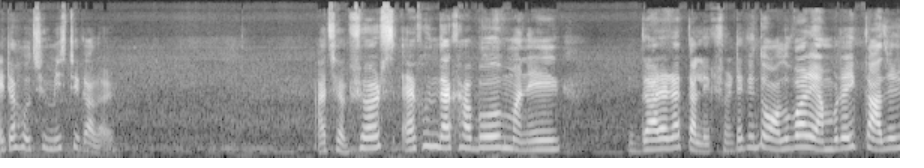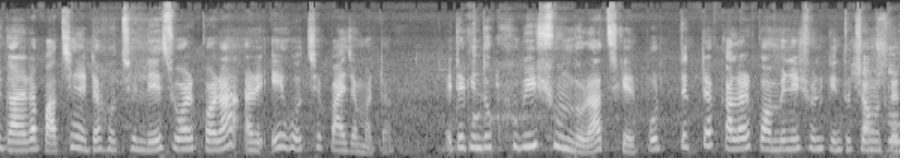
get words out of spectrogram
এটা হচ্ছে মিষ্টি কালার। আচ্ছা ভিউয়ার্স এখন দেখাবো মানে গারারা কালেকশন। এটা কিন্তু অল ওভার এমব্রয়ডারি কাজের গারারা পাচ্ছেন। এটা হচ্ছে লেস ওয়ার্ক করা আর এ হচ্ছে পায়জামাটা। এটা কিন্তু খুবই সুন্দর আজকের। প্রত্যেকটা কালার কম্বিনেশন কিন্তু চমৎকার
